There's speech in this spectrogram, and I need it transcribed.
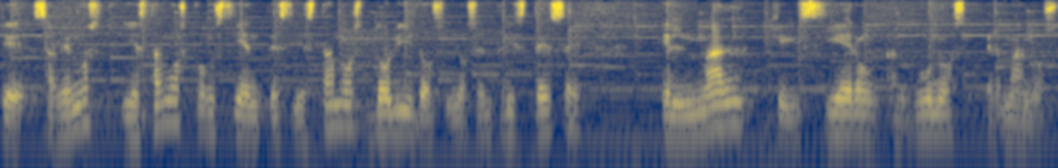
que sabemos y estamos conscientes y estamos dolidos y nos entristece el mal que hicieron algunos hermanos,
